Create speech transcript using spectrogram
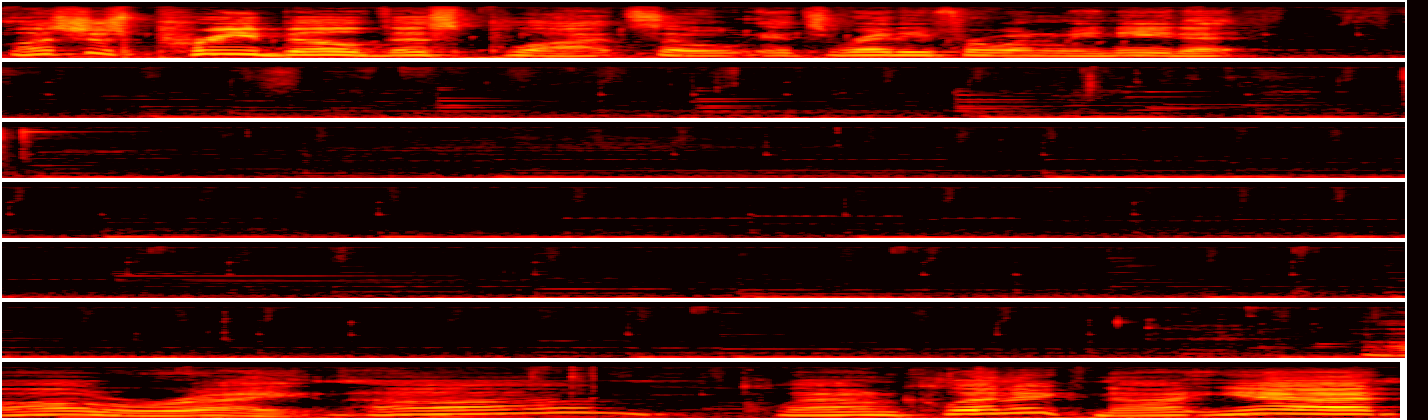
let's just pre-build this plot so it's ready for when we need it. All right, um, Clown Clinic, not yet.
